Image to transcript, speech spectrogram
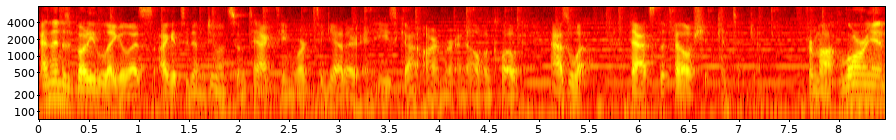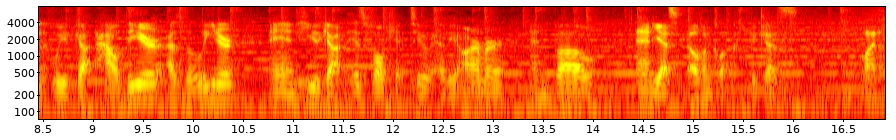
And then his buddy Legolas, I get to them doing some tag team work together, and he's got armor and elven cloak as well. That's the Fellowship contingent. From Lothlorien, we've got Haldir as the leader, and he's got his full kit too, heavy armor and bow, and yes, Elven Cloak, because why not?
